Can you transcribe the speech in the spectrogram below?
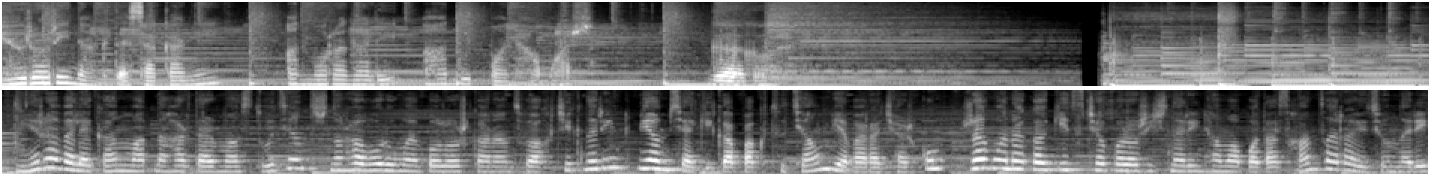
յուրօրինակ տեսականի անմոռանալի հանդիպման համար։ Գագոր Միրավելեկան մատնահարդարման ստուդիան շնորհավորում է բոլոր կանանց ու աղջիկներին միամսյակի կապակցությամբ եւ առաջարկում ժամանակակից չորոշիչներին համապատասխան ծառայությունների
